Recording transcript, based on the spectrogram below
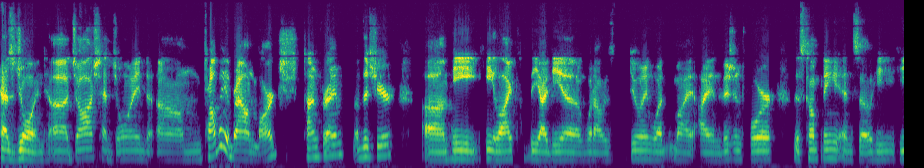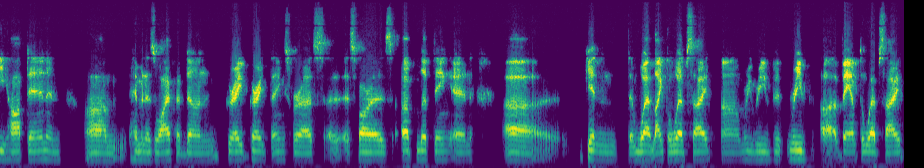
has joined. Uh, Josh had joined um, probably around March timeframe of this year. Um, he he liked the idea of what I was doing, what my I envisioned for this company, and so he he hopped in, and um, him and his wife have done great great things for us uh, as far as uplifting and uh, getting the web like the website. Um, we re, re uh, the website,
